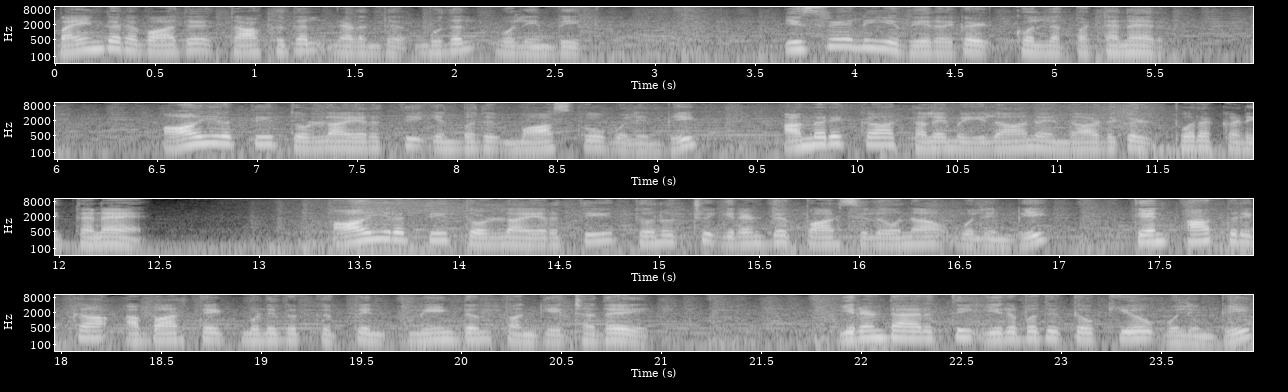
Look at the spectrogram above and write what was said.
பயங்கரவாத தாக்குதல் நடந்த முதல் ஒலிம்பிக். இஸ்ரேலிய வீரர்கள் கொல்லப்பட்டனர். ஆயிரத்தி தொள்ளாயிரத்தி எண்பது மாஸ்கோ ஒலிம்பிக் அமெரிக்கா தலைமையிலான நாடுகள் புறக்கணித்தன. ஆயிரத்தி தொள்ளாயிரத்தி தொன்னூற்றி இரண்டு பார்சிலோனா ஒலிம்பிக் தென் ஆப்பிரிக்கா அபார்த்தைட் முடிவுக்கு பின் மீண்டும் பங்கேற்றது. இரண்டாயிரத்தி இருபது டோக்கியோ ஒலிம்பிக்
